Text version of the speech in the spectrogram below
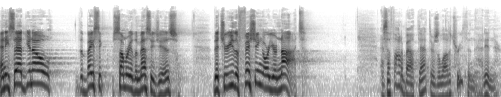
And he said, You know, the basic summary of the message is that you're either fishing or you're not. As I thought about that, there's a lot of truth in that, isn't there?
